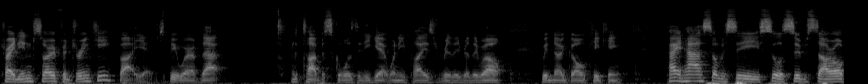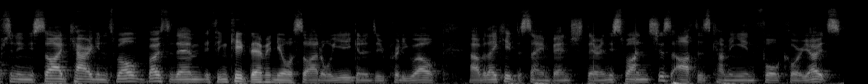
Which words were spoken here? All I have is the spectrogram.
trade in, sorry for Drinky. But yeah, just be aware of that. The type of scores that he get when he plays really really well with no goal kicking. Payne Haas, obviously, still a superstar option in your side. Carrigan as well. Both of them, if you can keep them in your side all year, you're going to do pretty well. Uh, but they keep the same bench there in this one. It's just Arthur's coming in for Corey Oates.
